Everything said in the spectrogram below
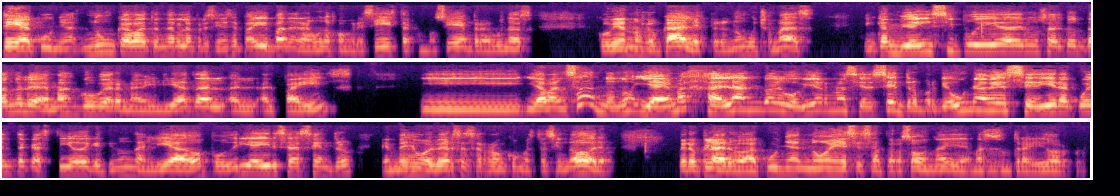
de Acuña, nunca va a tener la presidencia del país, va a tener algunos congresistas, como siempre, algunos gobiernos locales, pero no mucho más. En cambio, ahí sí pudiera dar un salto, dándole además gobernabilidad al, país y, avanzando, ¿no? Y además jalando al gobierno hacia el centro, porque una vez se diera cuenta Castillo de que tiene un aliado, podría irse al centro en vez de volverse cerrón como está haciendo ahora. Pero claro, Acuña no es esa persona y además es un traidor. Pues.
